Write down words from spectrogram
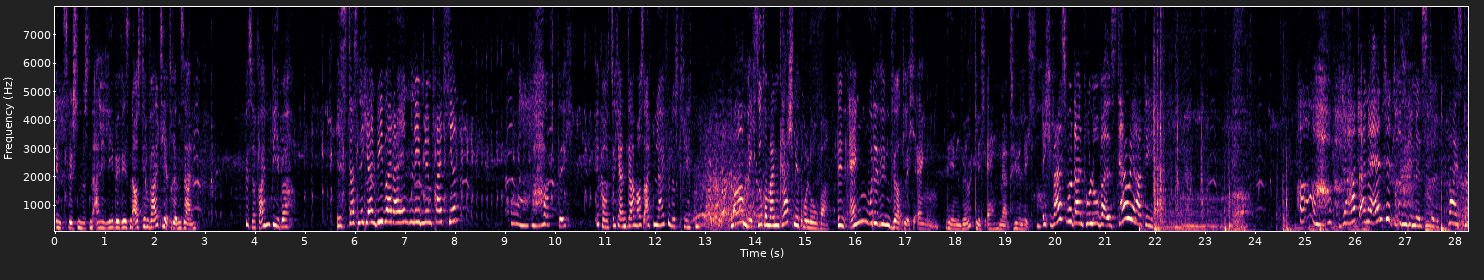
Inzwischen müssen alle Lebewesen aus dem Wald hier drin sein. Bis auf einen Biber. Ist das nicht ein Biber da hinten neben dem Frettchen? Oh, wahrhaftig. Er baut sich einen Damm aus alten Live-Illustrierten. Mom, ich suche meinen Kaschmir-Pullover. Den engen oder den wirklich engen? Den wirklich eng, natürlich. Ich weiß, wo dein Pullover ist. Harry hat ihn. Ah, da hat eine Ente drin genistet. Weißt du,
